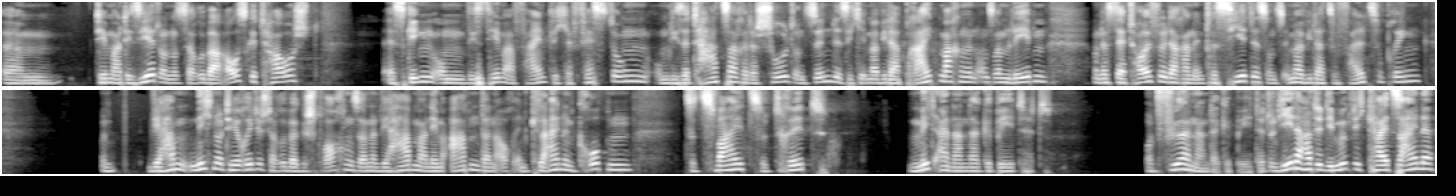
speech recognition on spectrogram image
ähm, thematisiert und uns darüber ausgetauscht. Es ging um dieses Thema feindliche Festungen, um diese Tatsache, dass Schuld und Sünde sich immer wieder breit machen in unserem Leben und dass der Teufel daran interessiert ist, uns immer wieder zu Fall zu bringen. Und wir haben nicht nur theoretisch darüber gesprochen, sondern wir haben an dem Abend dann auch in kleinen Gruppen zu zweit, zu dritt miteinander gebetet und füreinander gebetet. Und jeder hatte die Möglichkeit, seine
